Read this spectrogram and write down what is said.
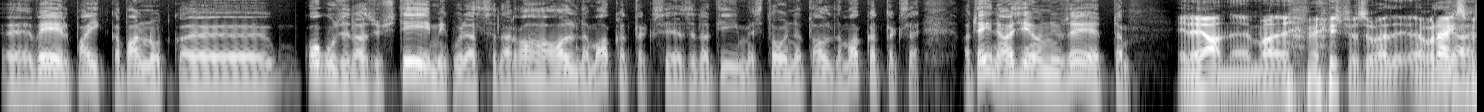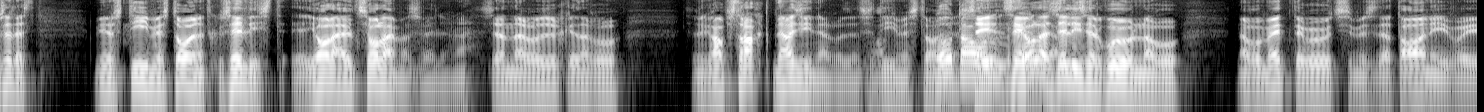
veel paika pannud kogu seda süsteemi, kuidas seda raha haldama hakatakse ja seda Team Estoniat haldama hakatakse. aga teine asi on ju see, et ei no Jaan, ma, me ükspäev sinuga nagu rääkisime ja. sellest, minu arust Team Estoniat kui sellist ei ole üldse olemas veel ju noh, see on nagu niisugune nagu niisugune abstraktne asi nagu see Team Estonia no,, see, see ei ole sellisel kujul nagu nagu me ette kujutasime seda Taani või,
